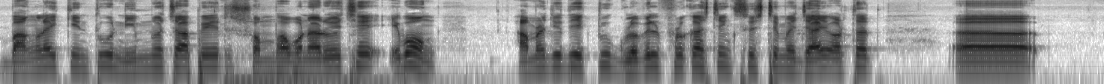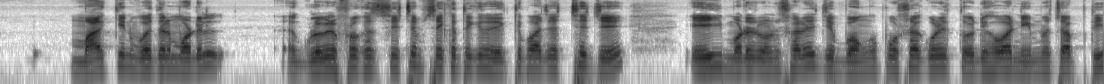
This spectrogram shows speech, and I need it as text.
বাংলায় কিন্তু নিম্নচাপের সম্ভাবনা রয়েছে এবং আমরা যদি একটু গ্লোবাল ফোরকাস্টিং সিস্টেমে যাই, অর্থাৎ মার্কিন weather model global forecast system, সেক্ষেত্রে কিন্তু দেখতে পাওয়া যাচ্ছে যে এই মডেল অনুসারে যে বঙ্গোপসাগরে তৈরি হওয়া নিম্নচাপটি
